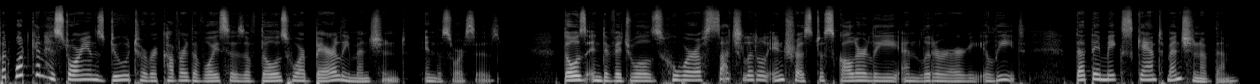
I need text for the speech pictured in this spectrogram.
But what can historians do to recover the voices of those who are barely mentioned in the sources? Those individuals who were of such little interest to scholarly and literary elite that they make scant mention of them.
